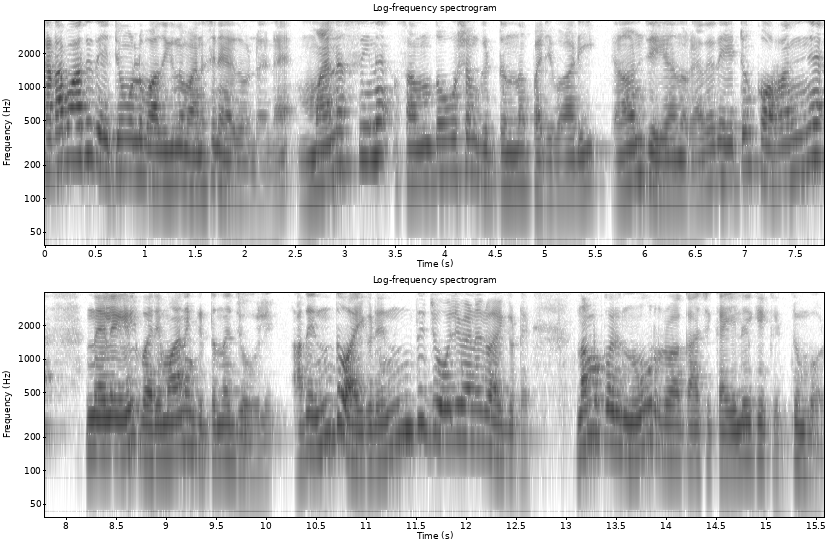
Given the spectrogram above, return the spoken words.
കടബാധ്യത ഏറ്റവും കൂടുതൽ ബാധിക്കുന്ന മനസ്സിനായതുകൊണ്ട് തന്നെ മനസ്സിന് സന്തോഷം കിട്ടുന്ന പരിപാടി ഏൺ ചെയ്യുക എന്ന് പറയുക അതായത് ഏറ്റവും കുറഞ്ഞ നിലയിൽ വരുമാനം കിട്ടുന്ന ജോലി. അതെന്തും ആയിക്കോട്ടെ എന്ത് ജോലി വേണേലും ആയിക്കോട്ടെ. നമുക്കൊരു നൂറ് രൂപ കാശ് കയ്യിലേക്ക് കിട്ടുമ്പോൾ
